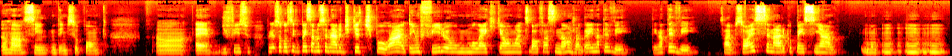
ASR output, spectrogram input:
Aham, sim, entendi seu ponto. Ah, é, difícil. Porque eu só consigo pensar no cenário de que, tipo, ah, eu tenho um filho, um moleque que é um Xbox, fala assim, não, joga aí na TV. Tem na TV, sabe? Só esse cenário que eu penso assim, ah, um- um- um- um-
